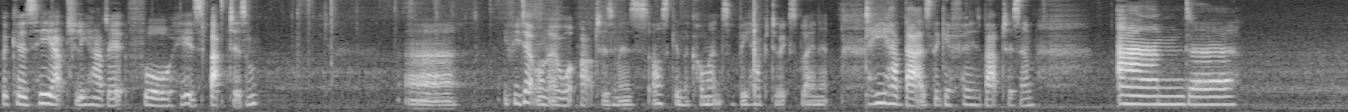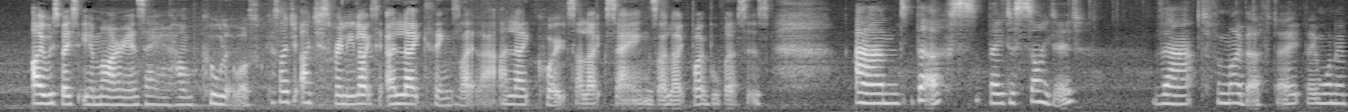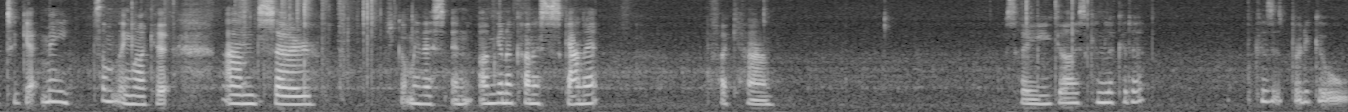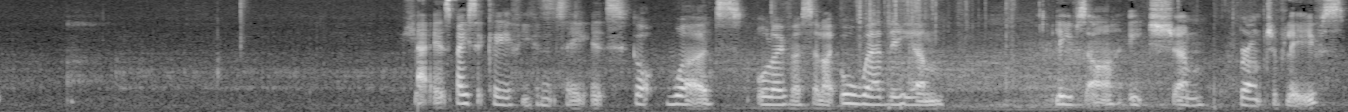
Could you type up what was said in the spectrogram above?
Because he actually had it for his baptism. Uh, if you don't want to know what baptism is ask in the comments. I'd be happy to explain it. He had that as the gift for his baptism. And uh, I was basically admiring and saying how cool it was because I, I just really liked it. I like things like that. I like quotes, I like sayings, I like Bible verses. And thus, they decided that for my birthday, they wanted to get me something like it. And so, she got me this, and I'm going to kind of scan it if I can. So you guys can look at it because it's pretty cool. Yeah, it's basically, if you couldn't see, it's got words all over, so like all where the um, leaves are, each um, branch of leaves,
